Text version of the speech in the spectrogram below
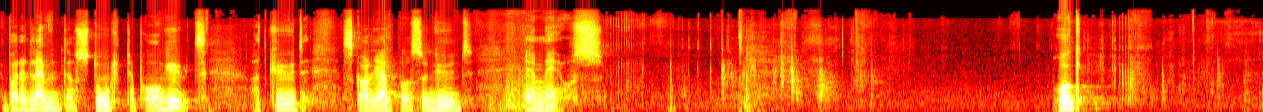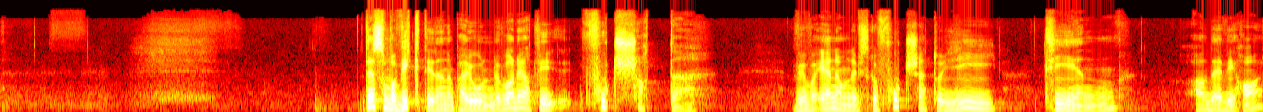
Vi bare levde og stolte på Gud. At Gud skal hjelpe oss, og Gud er med oss. Og Det som var viktig i denne perioden, det var det at vi fortsatte Vi var enige om det. Vi skal fortsette å gi tienden av det vi har,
